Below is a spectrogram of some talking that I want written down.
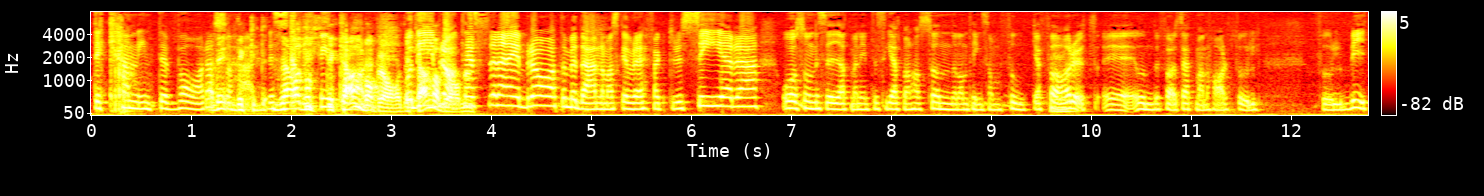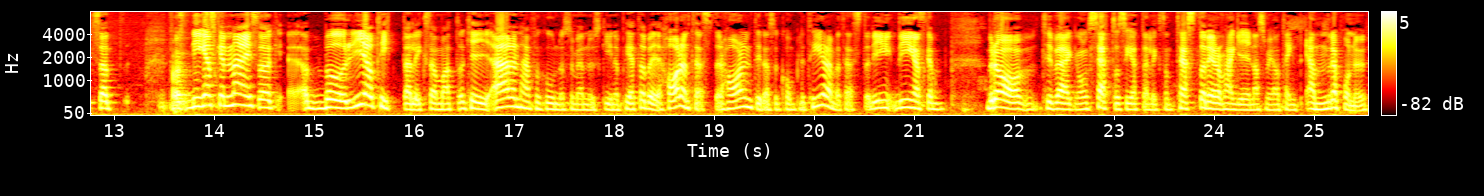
det kan inte vara det, så här. Det, det, ja, det, det kan vara bra. och det är bra. bra. Testerna är bra att de är där när man ska refaktorisera och som ni säger att man inte ser att man har sönder någonting som funkar mm. förut mm. eh, under förutsättning att man har full, full bit. Så att Fast... Det är ganska nice att, att börja och titta liksom att okej, okay, är den här funktionen som jag nu ska in och peta i, har den tester? Har den inte det så komplettera med tester. Det är, det är ganska bra tillvägagångssätt att se att den liksom testar de här grejerna som jag har tänkt ändra på nu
